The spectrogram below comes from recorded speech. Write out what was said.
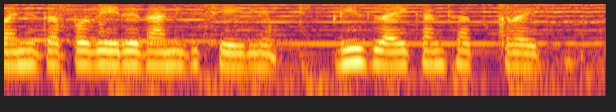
పని తప్ప వేరే దానికి చేయలేం. Please like and subscribe.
